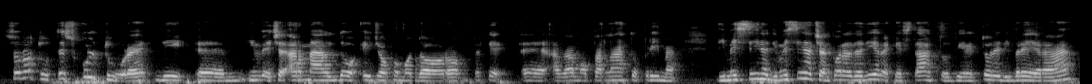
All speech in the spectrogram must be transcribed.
sono tutte sculture di ehm, invece Arnaldo e Gio Pomodoro, perché eh, avevamo parlato prima di Messina, di Messina c'è ancora da dire che è stato direttore di Brera,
